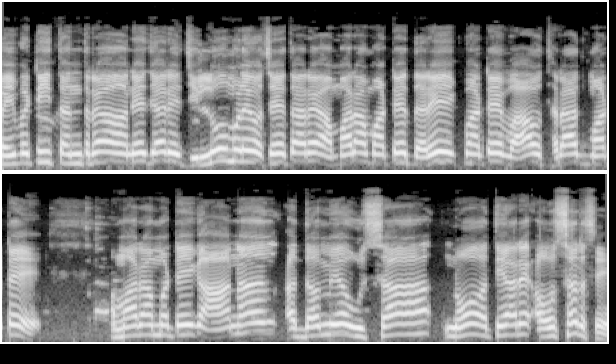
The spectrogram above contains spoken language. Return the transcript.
વહીવટી તંત્ર અને જ્યારે જિલ્લો મળ્યો છે, ત્યારે અમારા માટે, દરેક માટે વાવ થરાદ માટે, અમારા માટે એક આનંદ, અદમ્ય, ઉત્સાહનો અત્યારે અવસર છે.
